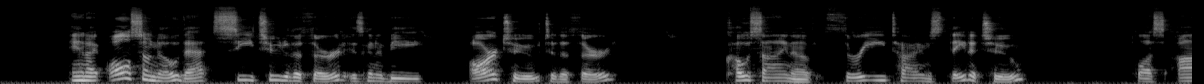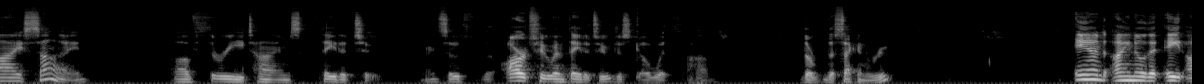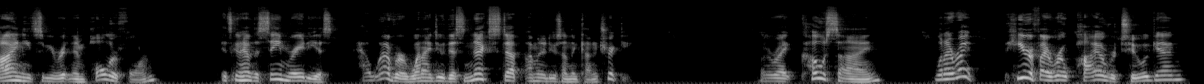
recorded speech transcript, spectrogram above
And I also know that C2 to the third is going to be R2 to the third cosine of 3 times theta 2 plus I sine of 3 times theta 2. Right? So R2 and theta 2 just go with um, the, the second root. And I know that 8i needs to be written in polar form. It's going to have the same radius. However, when I do this next step, I'm going to do something kind of tricky. I'm going to write cosine. When I write here, if I wrote pi over 2 again,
